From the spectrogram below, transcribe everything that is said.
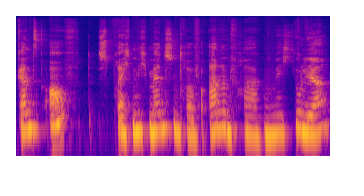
Ganz oft sprechen mich Menschen darauf an und fragen mich, Julia,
